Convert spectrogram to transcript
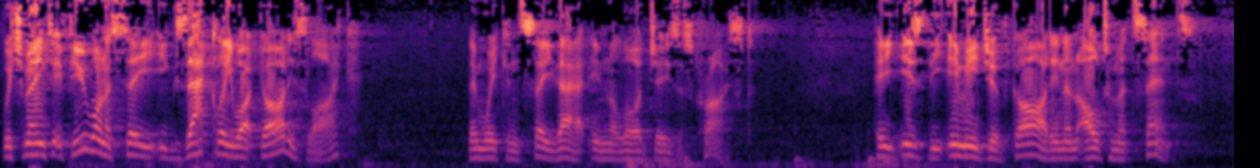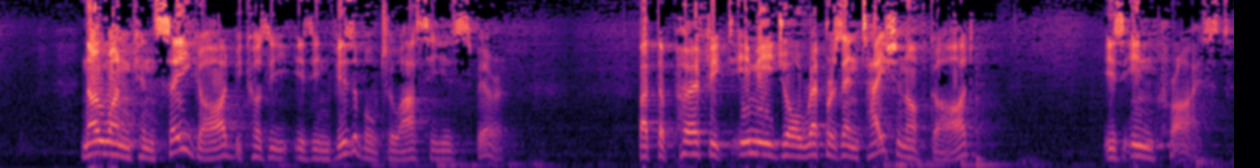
Which means if you want to see exactly what God is like, then we can see that in the Lord Jesus Christ. He is the image of God in an ultimate sense. No one can see God because he is invisible to us, he is spirit. But the perfect image or representation of God is in Christ.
